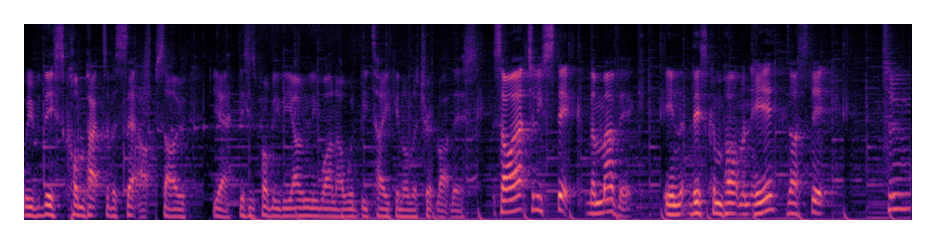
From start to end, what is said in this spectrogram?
with this compact of a setup. So yeah, this is probably the only one I would be taking on a trip like this. So I actually stick the Mavic in this compartment here. I stick two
